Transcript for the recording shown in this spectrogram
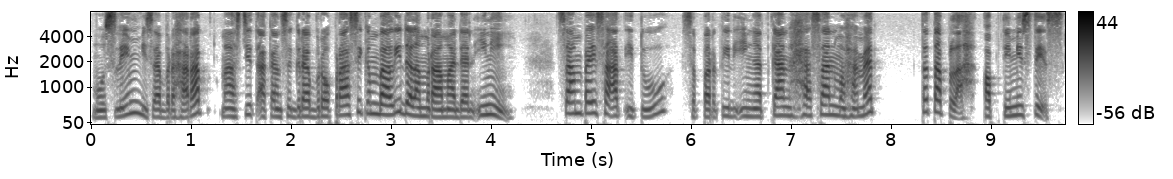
Muslim bisa berharap masjid akan segera beroperasi kembali dalam Ramadan ini. Sampai saat itu, seperti diingatkan Hasan Muhammad, tetaplah optimistis.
